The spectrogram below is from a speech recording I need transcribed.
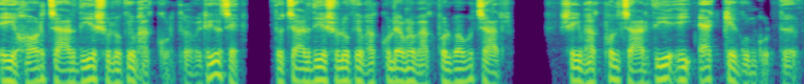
এই হর চার দিয়ে ষোলোকে ভাগ করতে হবে, ঠিক আছে? তো চার দিয়ে ষোলোকে ভাগ করলে আমরা ভাগফল পাবো চার। সেই ভাগফল চার দিয়ে এই এককে গুণ করতে হবে।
